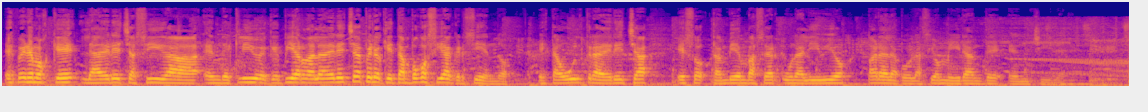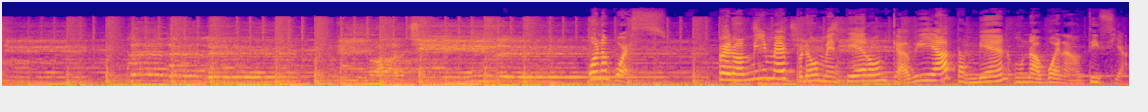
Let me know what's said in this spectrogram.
Esperemos que la derecha siga en declive, que pierda la derecha, pero que tampoco siga creciendo. Esta ultraderecha, eso también va a ser un alivio para la población migrante en Chile. Bueno pues, pero a mí me prometieron que había también una buena noticia.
